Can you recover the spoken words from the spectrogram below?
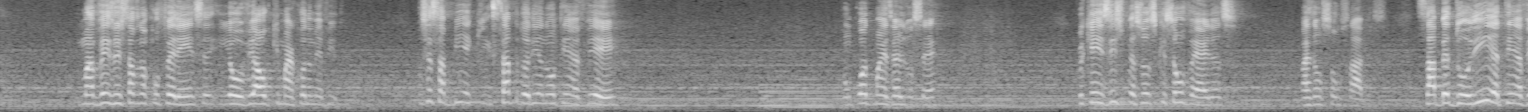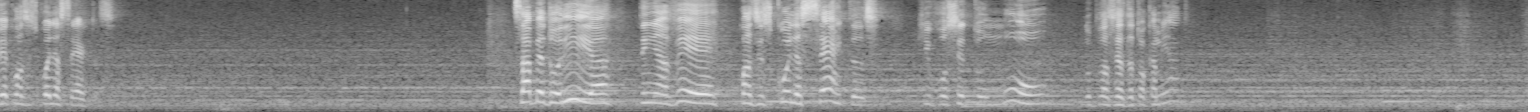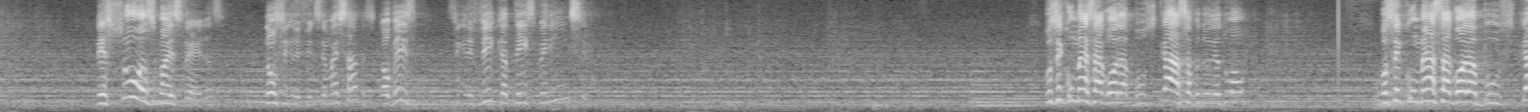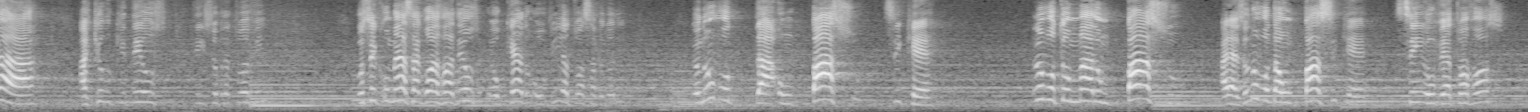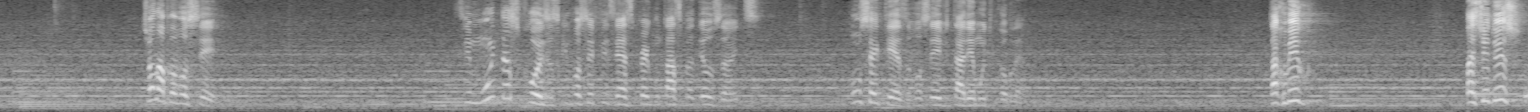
uma vez eu estava numa conferência e eu ouvi algo que marcou na minha vida. Você sabia que sabedoria não tem a ver com quanto mais velho você é? Porque existem pessoas que são velhas, mas não são sábias. Sabedoria tem a ver com as escolhas certas. Sabedoria tem a ver com as escolhas certas que você tomou no processo da tua caminhada. Pessoas mais velhas não significa ser mais sábias. Talvez significa ter experiência. Você começa agora a buscar a sabedoria do alto. Você começa agora a buscar aquilo que Deus tem sobre a tua vida. Você começa agora a falar, Deus, eu quero ouvir a tua sabedoria. Eu não vou dar um passo sequer Eu não vou tomar um passo, aliás, eu não vou dar um passo sequer sem ouvir a tua voz. Deixa eu falar para você. Se muitas coisas que você fizesse perguntasse para Deus antes, com certeza você evitaria muito problema. Está comigo? Faz sentido isso?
